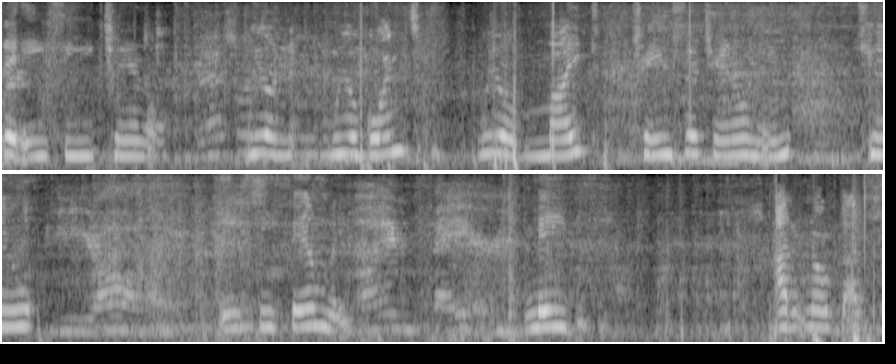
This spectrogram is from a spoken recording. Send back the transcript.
the AC channel. We are we are going to we are, might change the channel name to AC Family. Maybe. I don't know if that's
